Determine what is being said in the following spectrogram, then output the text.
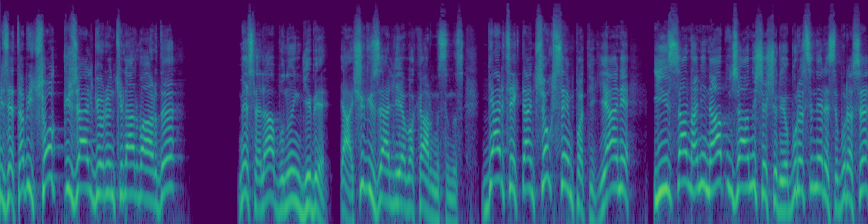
Bize tabii çok güzel görüntüler vardı. Mesela bunun gibi. Ya şu güzelliğe bakar mısınız? Gerçekten çok sempatik. Yani insan hani ne yapacağını şaşırıyor. Burası neresi? Burası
